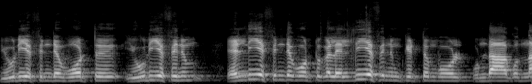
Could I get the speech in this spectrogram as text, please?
യു ഡി എഫിന്റെ വോട്ട് യു ഡി എഫിനും എൽ ഡി എഫിന്റെ വോട്ടുകൾ എൽ ഡി എഫിനും കിട്ടുമ്പോൾ ഉണ്ടാകുന്ന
